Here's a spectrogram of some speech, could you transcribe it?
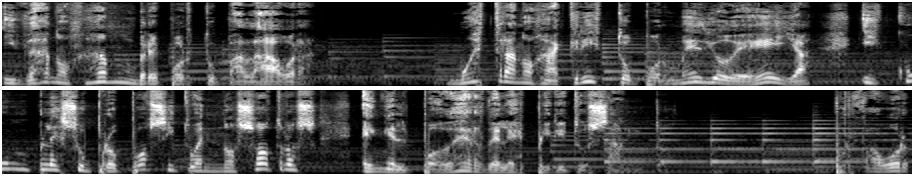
y danos hambre por tu palabra. Muéstranos a Cristo por medio de ella y cumple su propósito en nosotros en el poder del Espíritu Santo favor,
